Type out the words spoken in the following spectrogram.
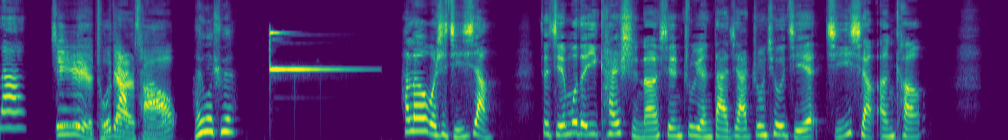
啦！今日吐点槽。哎呦我去！Hello，我是吉祥。在节目的一开始呢，先祝愿大家中秋节吉祥安康。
